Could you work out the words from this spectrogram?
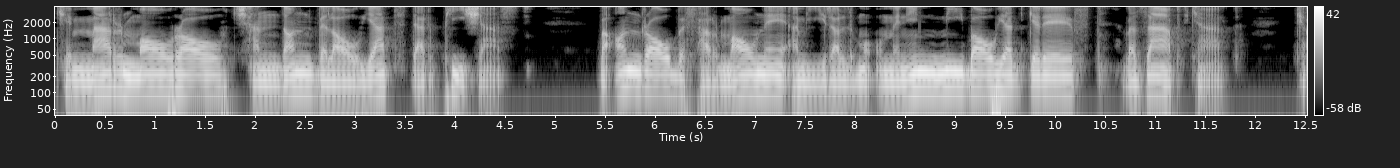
که مر ما را چندان ولایت در پیش است و آن را به فرمان امیر المؤمنین می باید گرفت و ضبط کرد که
